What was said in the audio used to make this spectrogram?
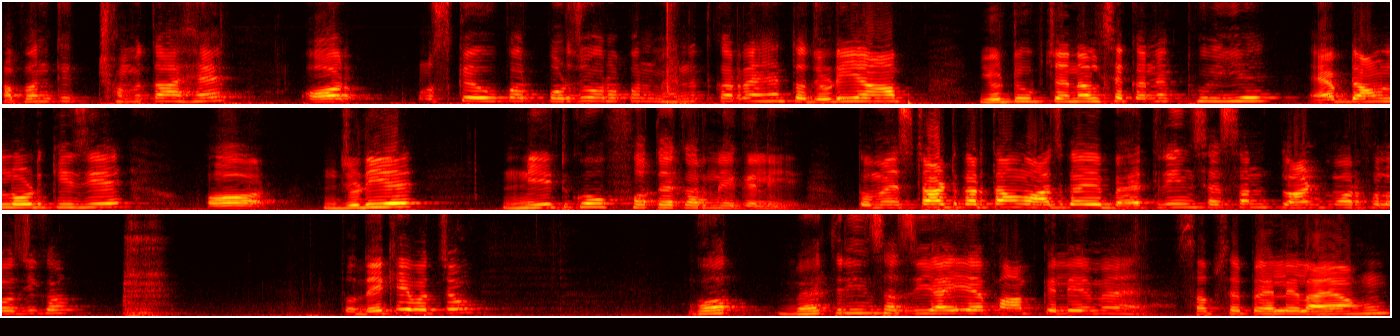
अपन की क्षमता है और उसके ऊपर पुरजोर अपन मेहनत कर रहे हैं। तो जुड़िए आप यूट्यूब चैनल से कनेक्ट हुई ऐप डाउनलोड कीजिए और जुड़िए नीट को फतेह करने के लिए। तो मैं स्टार्ट करता हूँ आज का ये बेहतरीन सेशन प्लांट मॉर्फोलॉजी का। तो देखिए बच्चों, बहुत बेहतरीन सा जी आपके लिए मैं सबसे पहले लाया हूँ।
